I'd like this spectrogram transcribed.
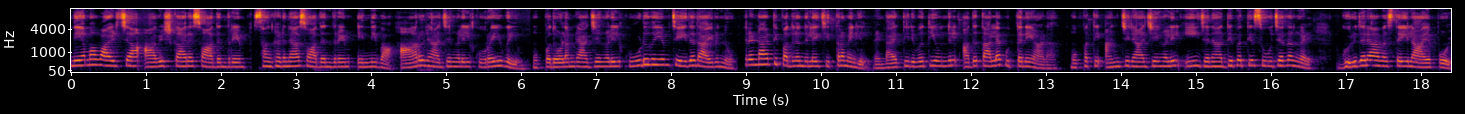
നിയമവാഴ്ച ആവിഷ്കാര സ്വാതന്ത്ര്യം സംഘടനാ സ്വാതന്ത്ര്യം എന്നിവ ആറു രാജ്യങ്ങളിൽ കുറയുകയും മുപ്പതോളം രാജ്യങ്ങളിൽ കൂടുകയും ചെയ്തതായിരുന്നു രണ്ടായിരത്തി പതിനൊന്നിലെ ചിത്രമെങ്കിൽ. രണ്ടായിരത്തി ഇരുപത്തിയൊന്നിൽ അത് തലകുത്തനെയാണ്. മുപ്പത്തി അഞ്ച് രാജ്യങ്ങളിൽ ഈ ജനാധിപത്യ സൂചകങ്ങൾ ഗുരുതരാവസ്ഥയിലായപ്പോൾ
